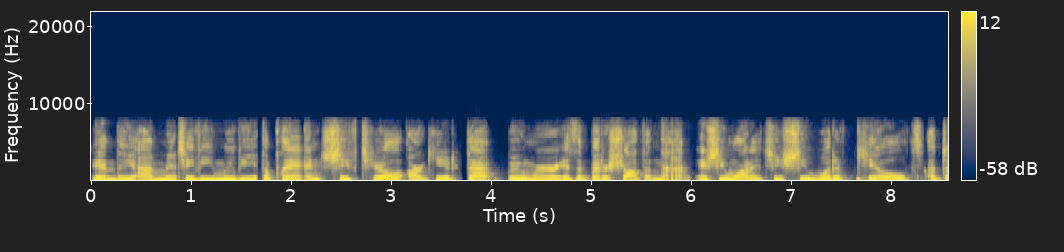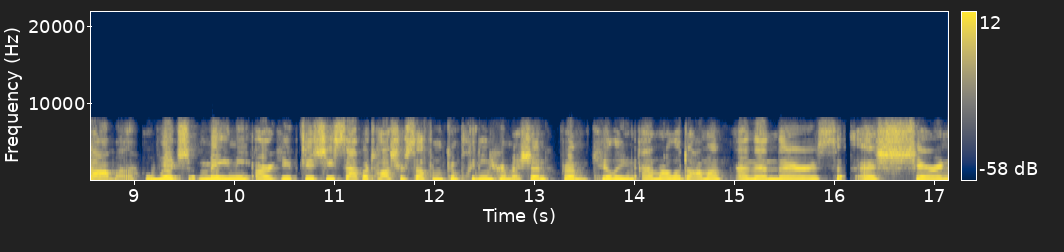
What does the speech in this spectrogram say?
in the um, TV movie, the plan Chief Tyrol argued that Boomer is a better shot than that. If she wanted to, she would have killed Adama, which made me argue did she sabotage herself from completing her mission, from killing Admiral Adama? And then there's uh, Sharon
